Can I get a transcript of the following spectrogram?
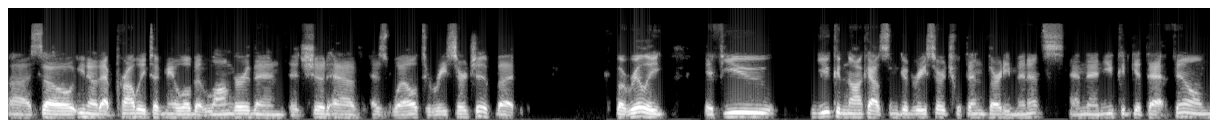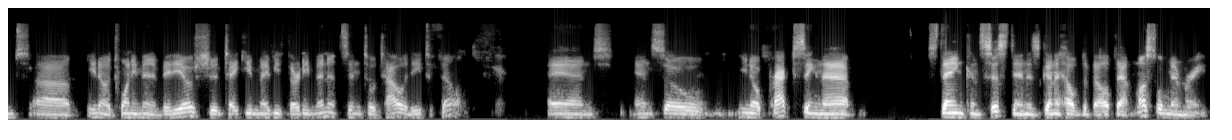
Uh, so you know that probably took me a little bit longer than it should have as well to research it, but but really, if you you could knock out some good research within 30 minutes and then you could get that filmed uh, you know a 20 minute video should take you maybe 30 minutes in totality to film. And and so you know practicing that staying consistent is going to help develop that muscle memory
